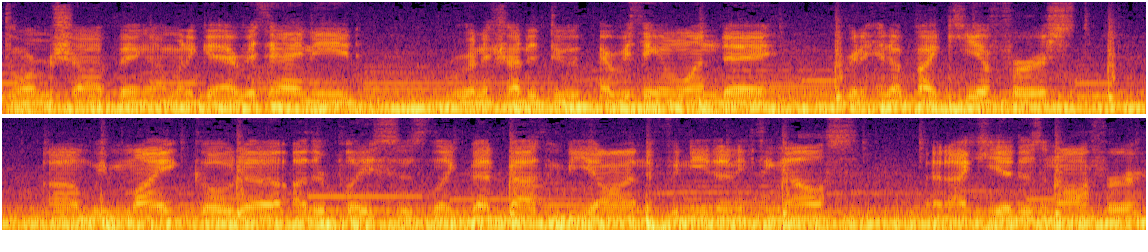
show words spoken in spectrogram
dorm shopping. I'm gonna get everything I need. We're gonna try to do everything in one day. We're gonna hit up IKEA first. Um, we might go to other places like Bed Bath & Beyond if we need anything else that IKEA doesn't offer.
